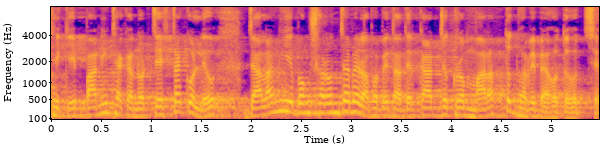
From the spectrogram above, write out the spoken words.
ঢেকে পানি ঠেকানোর চেষ্টা করলেও জ্বালানি এবং সরঞ্জামের অভাবে তাদের কার্যক্রম মারাত্মকভাবে ব্যাহত হচ্ছে।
